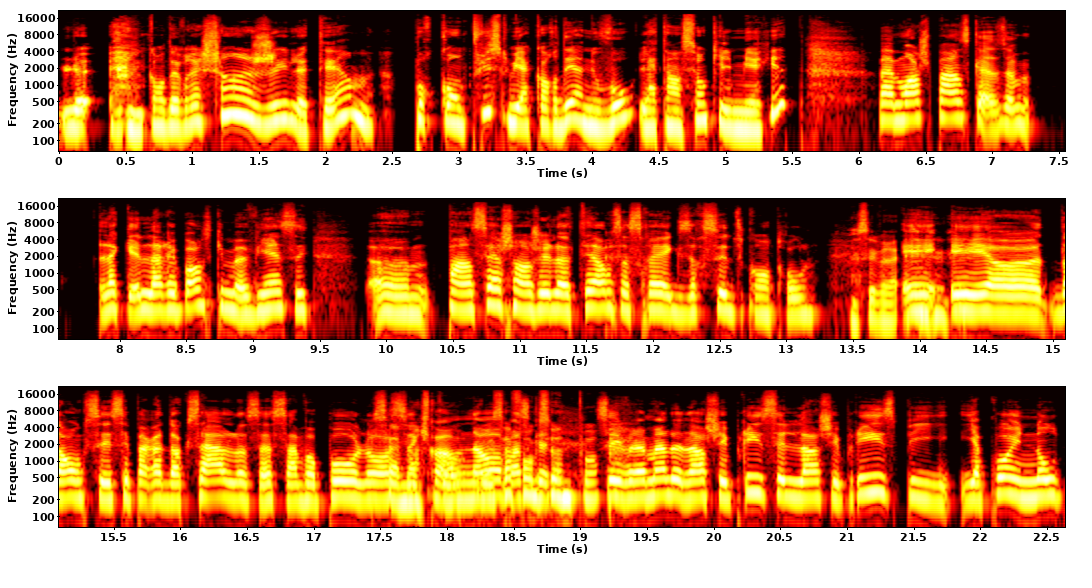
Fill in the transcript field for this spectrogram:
le, qu'on devrait changer le terme pour qu'on puisse lui accorder à nouveau l'attention qu'il mérite? Ben, moi, je pense que euh, la, la réponse qui me vient, c'est euh, penser à changer le terme, ce serait exercer du contrôle. C'est vrai. Et, et euh, donc, c'est paradoxal, là, ça ça va pas. Là, Ça marche comme, pas. Non, Oui, ça parce fonctionne que pas. c'est vraiment le lâcher prise, c'est le lâcher prise, puis il n'y a pas une autre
